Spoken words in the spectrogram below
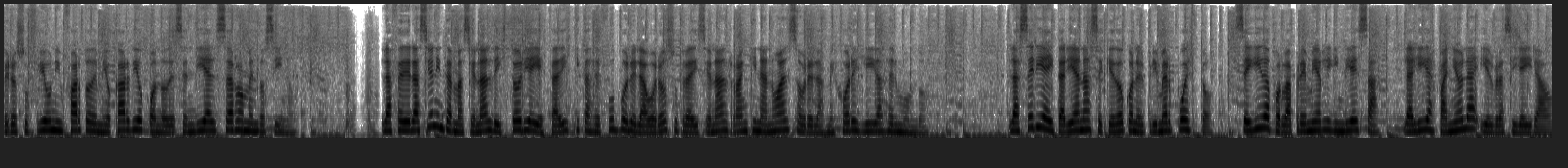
pero sufrió un infarto de miocardio cuando descendía el Cerro Mendocino. La Federación Internacional de Historia y Estadísticas de Fútbol elaboró su tradicional ranking anual sobre las mejores ligas del mundo. La serie italiana se quedó con el primer puesto, seguida por la Premier League inglesa, la Liga Española y el Brasileirao.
